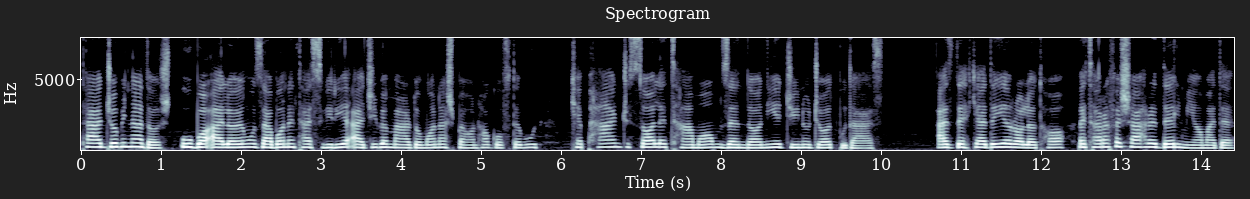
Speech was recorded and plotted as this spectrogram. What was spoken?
تعجبی نداشت. او با علائم و زبان تصویری عجیب مردمانش به آنها گفته بود که پنج سال تمام زندانی جین و جاد بوده است. از دهکده رالات ها به طرف شهر دل می آمده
